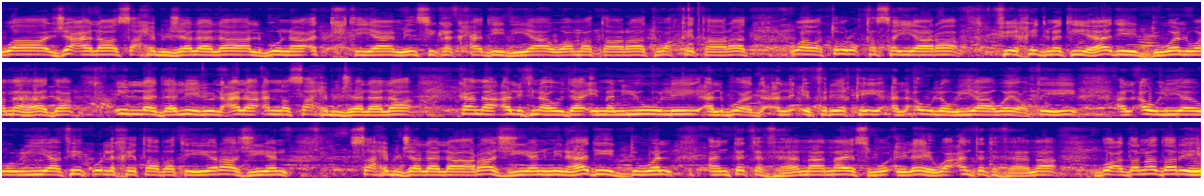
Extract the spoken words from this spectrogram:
وجعل صاحب الجلالة البنى التحتية من سكك حديدية ومطارات وقطارات وطرق سيارة في خدمة هذه الدول. وما هذا إلا دليل على أن صاحب الجلالة كما ألفناه دائما يولي البعد الإفريقي الأولوية ويعطيه الأولوية في كل خطابته صاحب الجلالة راجيا من هذه الدول أن تتفهم ما يصبو إليه وأن تتفهم بعد نظره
